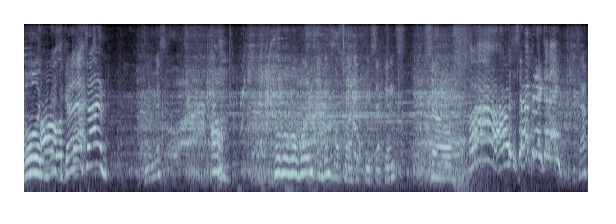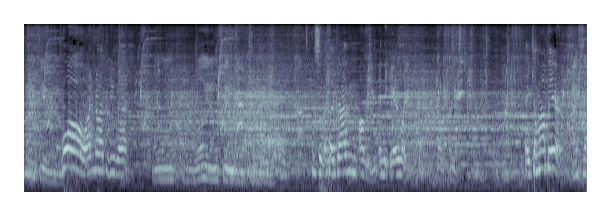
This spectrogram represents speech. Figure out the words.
Oh, you Oh, missed. You it that time. Did I miss? Oh. Whoa, whoa, whoa, whoa. He's invincible for like a few seconds. So, Ah, how is this happening today? what's happening to you though? Whoa, I didn't know I could do that. Oh, well, you know, it's getting good. So if I grab him um in the air like oh I missed. Hey, come up here. I saw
